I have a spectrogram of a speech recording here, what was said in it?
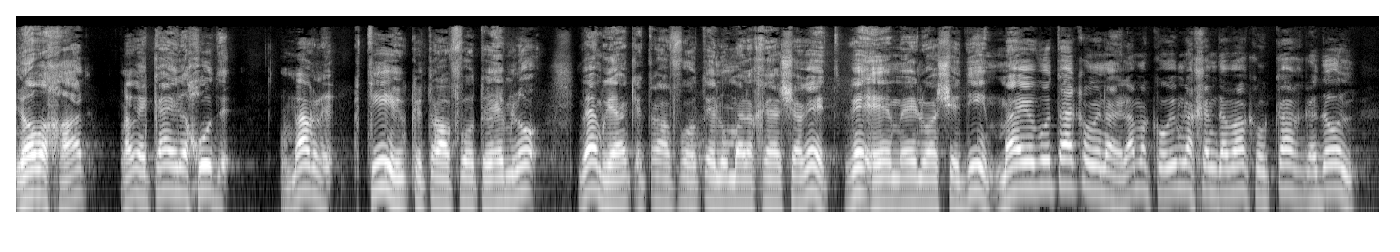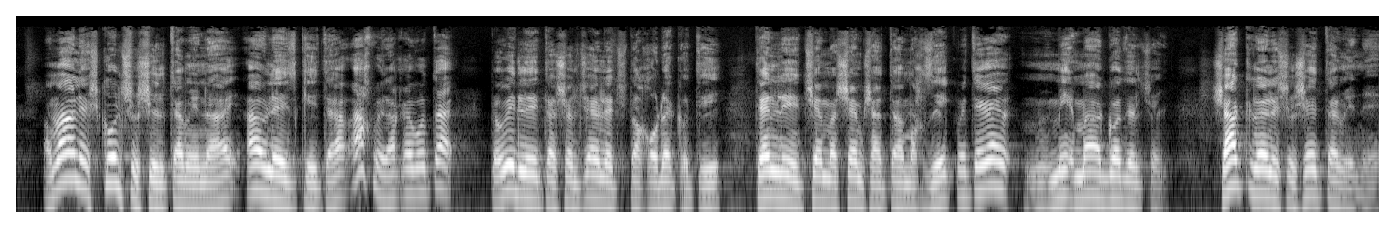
יום אחד, הרי קאי לחודה. אמר לכתיב כתרפות הם לא, ואמריה כתרפות אלו מלאכי השרת, והם אלו השדים. מה יבותקו מנהי? למה קוראים לכם דבר כל כך גדול? אמר לי, שקולשו שילתא מנהי, אב להזכיתא, אך מלאך יבותיי. תוריד לי את השלשלת שאתה חונק אותי, תן לי את שם השם שאתה מחזיק, ותראה מי, מה הגודל שלי. שקלה לשושתא מיניה,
